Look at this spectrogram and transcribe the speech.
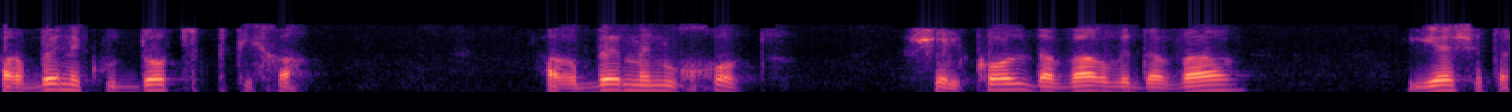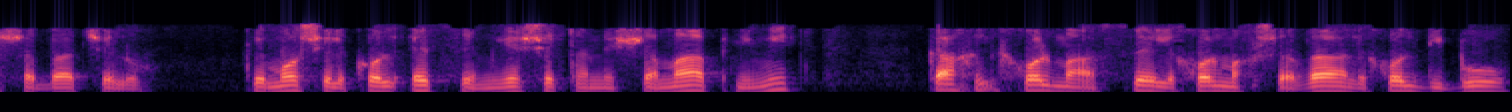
הרבה נקודות פתיחה, הרבה מנוחות של כל דבר ודבר יש את השבת שלו. כמו שלכל עצם יש את הנשמה הפנימית, כך לכל מעשה, לכל מחשבה, לכל דיבור,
